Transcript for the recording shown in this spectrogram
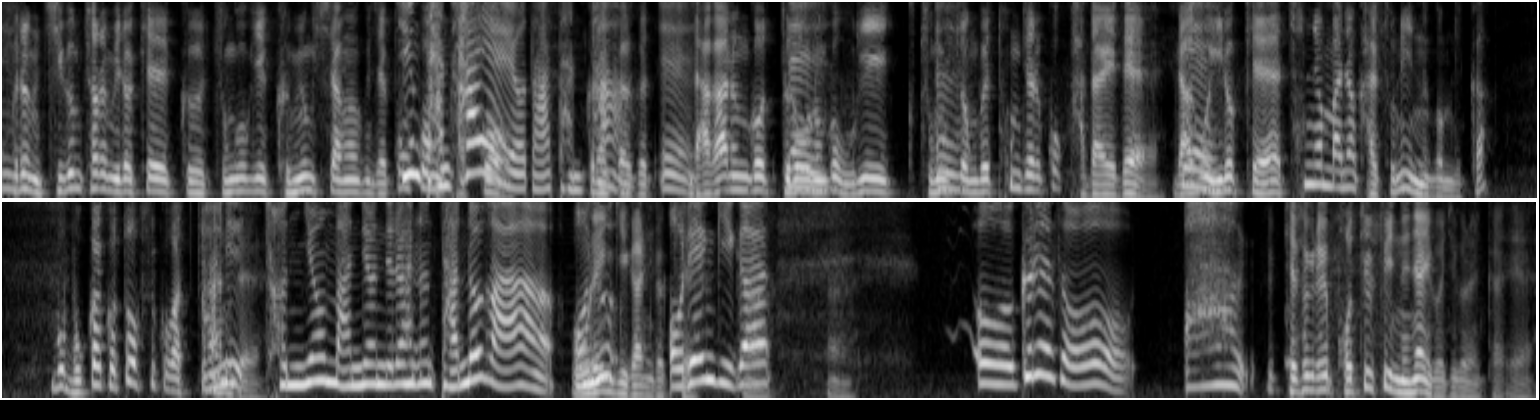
예. 그러면 지금처럼 이렇게 그 중국이 금융시장은 이제 지금 단타예요, 다 단타. 그러니까 그 예. 나가는 것 들어오는 네. 거 우리 중국 예. 정부의 통제를 꼭 받아야 돼라고 예. 이렇게 천년만년 갈 수는 있는 겁니까? 뭐 못 갈 것도 없을 것 같긴 아니, 한데. 천년 만년이라는 단어가 오랜 기간 이렇게. 오랜 기간. 아, 아. 어 그래서 아 계속 이렇게 버틸 수 있느냐 이거지 그러니까. 예.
